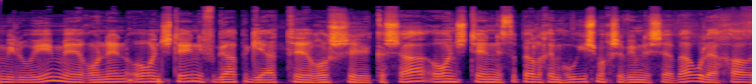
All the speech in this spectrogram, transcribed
מילואים, רונן אורנשטיין נפגע פגיעת ראש קשה. אורנשטיין, נספר לכם, הוא איש מחשבים לשעבר, ולאחר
